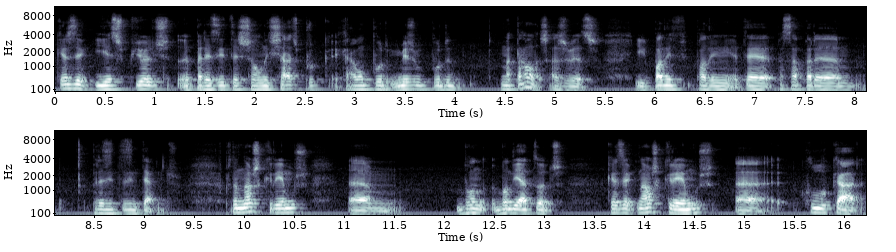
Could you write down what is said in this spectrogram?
Quer dizer, e esses piolhos uh, parasitas são lixados porque acabam por, mesmo por matá-las, às vezes. E podem, podem até passar para um, parasitas internos. Portanto, nós queremos. Um, bom, bom dia a todos. quer dizer que nós queremos uh, colocar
